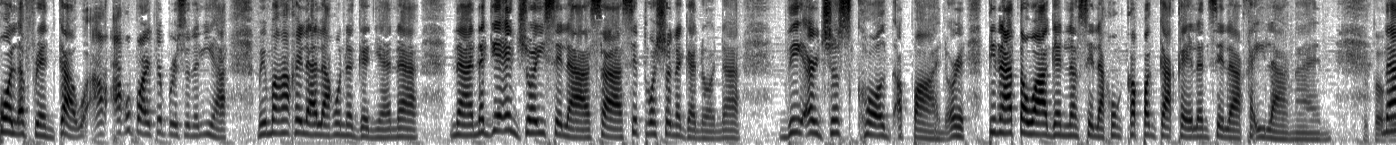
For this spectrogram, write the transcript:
Call a friend ka. A- Ako partner personally ha, may mga kilala ko na ganyan na, na nag enjoy sila sa sitwasyon na gano'n na they are just called upon or tinatawagan lang sila kung kapag kakailan sila kailangan. Totoo na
